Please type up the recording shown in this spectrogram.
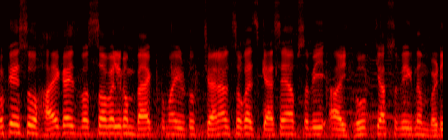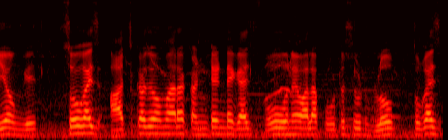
Okay so hi guys so welcome back to my YouTube channel so guys कैसे हैं आप सभी? आई होप कि आप सभी एकदम बढ़िया होंगे। सो so गाइज़ आज का जो हमारा कंटेंट है गाइज़ वो होने वाला फोटोशूट व्लॉग तो गाइज़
